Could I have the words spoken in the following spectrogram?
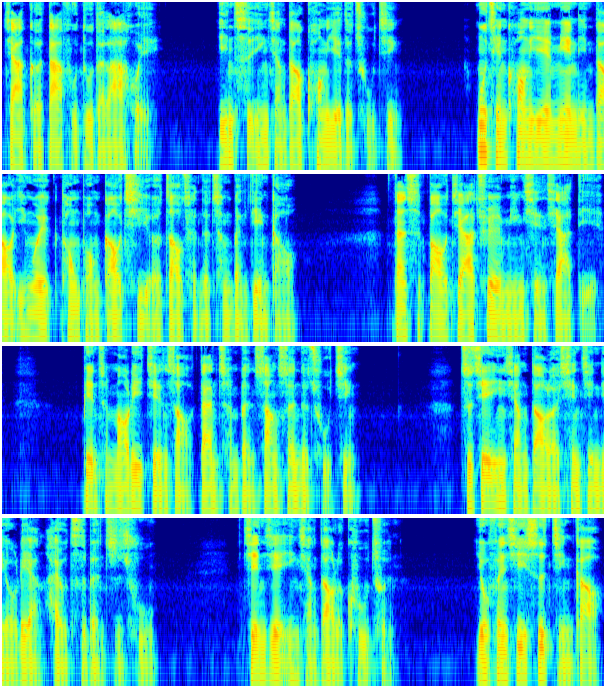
价格大幅度的拉回，因此影响到矿业的处境。目前矿业面临到因为通膨高企而造成的成本垫高，但是报价却明显下跌，变成毛利减少但成本上升的处境。直接影响到了现金流量，还有资本支出；间接影响到了库存。有分析师警告，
